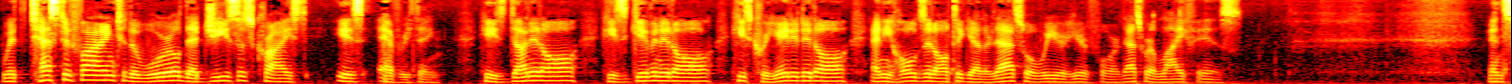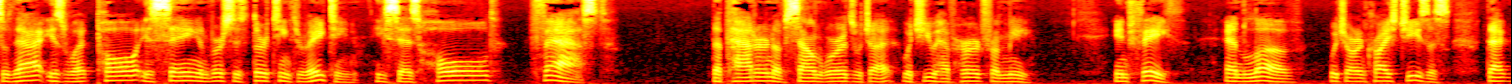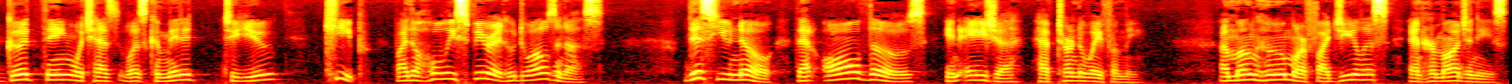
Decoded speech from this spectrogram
with testifying to the world that Jesus Christ is everything. He's done it all, He's given it all, He's created it all, and He holds it all together. That's what we are here for. That's where life is. And so that is what Paul is saying in verses 13 through 18. He says, Hold fast the pattern of sound words which, I, which you have heard from me, in faith and love which are in Christ Jesus. That good thing which has, was committed to you, keep by the Holy Spirit who dwells in us. This you know that all those in Asia have turned away from me among whom are Phygellus and Hermogenes.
